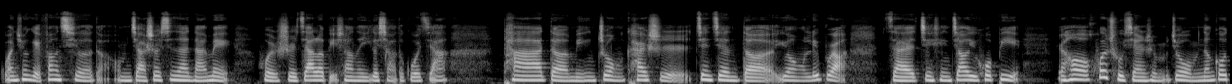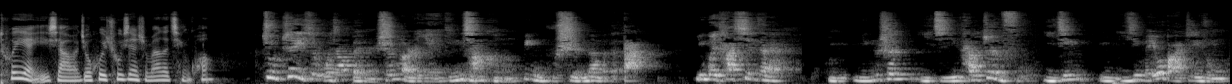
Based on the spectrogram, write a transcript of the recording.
完全给放弃了的。我们假设现在南美或者是加勒比上的一个小的国家，它的民众开始渐渐的用 Libra 在进行交易货币，然后会出现什么？就我们能够推演一下吗？就会出现什么样的情况？就这些国家本身而言，影响可能并不是那么的大，因为它现在嗯民生以及它的政府已经嗯已经没有把这种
